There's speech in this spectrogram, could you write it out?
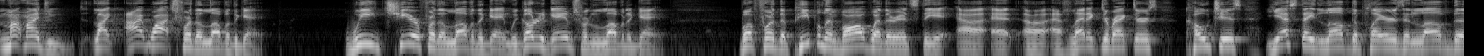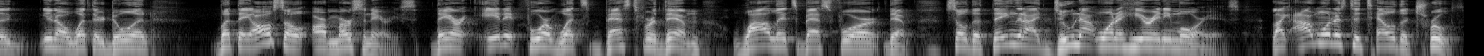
Mind you, like I watch for the love of the game. We cheer for the love of the game. We go to the games for the love of the game. But for the people involved, whether it's the uh, at, uh, athletic directors, coaches, yes, they love the players and love the you know what they're doing, but they also are mercenaries. They are in it for what's best for them while it's best for them. So the thing that I do not want to hear anymore is like I want us to tell the truth.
